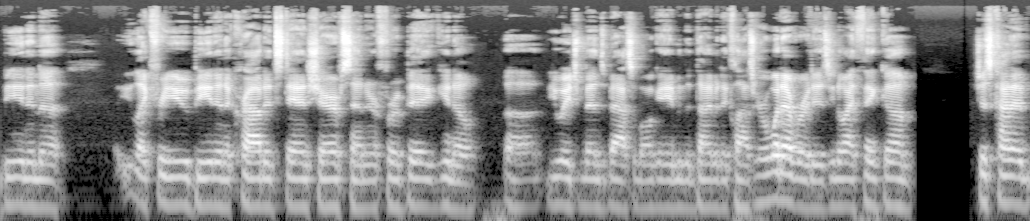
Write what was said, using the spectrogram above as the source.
being in a like for you being in a crowded Stan Sheriff Center for a big you know uh, UH men's basketball game in the Diamond Classic or whatever it is. You know, I think um, just kind of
